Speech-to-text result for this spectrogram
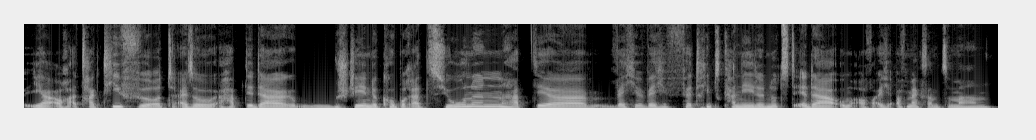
ja auch attraktiv wird. Also habt ihr da bestehende Kooperationen? Habt ihr welche welche Vertriebskanäle nutzt ihr da, um auf euch aufmerksam zu machen?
